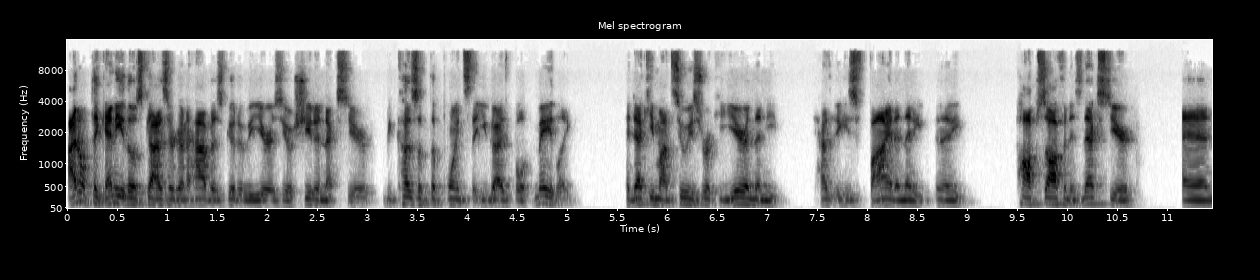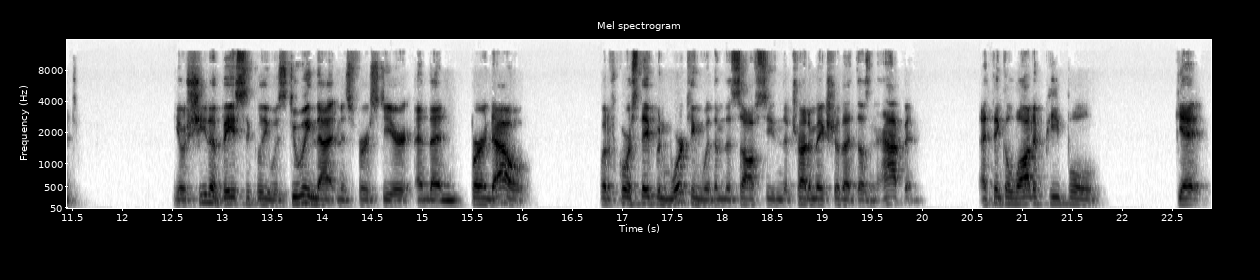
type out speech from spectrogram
I don't think any of those guys are going to have as good of a year as Yoshida next year because of the points that you guys both made. Like Hideki Matsui's rookie year, and then he has he's fine, and then he and then he pops off in his next year, and Yoshida basically was doing that in his first year and then burned out. But of course, they've been working with him this offseason to try to make sure that doesn't happen. I think a lot of people get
